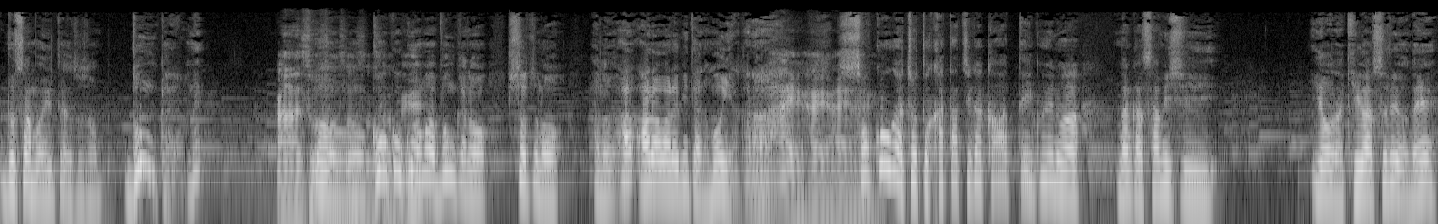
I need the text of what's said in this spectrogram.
物産も言ったけどその文化よね。ああそうそうそうそう広告はまあ文化の一つのあのあ現れみたいなもんやから、はいはいはい、はい、そこがちょっと形が変わっていくいうのはなんか寂しいような気がするよね。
